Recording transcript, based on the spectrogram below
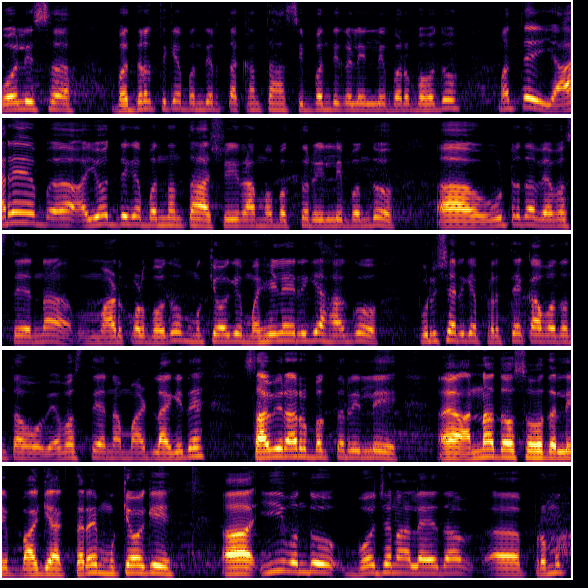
ಪೊಲೀಸ್ ಭದ್ರತೆಗೆ ಬಂದಿರತಕ್ಕಂತಹ ಸಿಬ್ಬಂದಿಗಳು ಇಲ್ಲಿ ಬರಬಹುದು. ಮತ್ತೆ ಯಾರೇ ಅಯೋಧ್ಯೆಗೆ ಬಂದಂತಹ ಶ್ರೀರಾಮ ಭಕ್ತರು ಇಲ್ಲಿ ಬಂದು ಊಟದ ವ್ಯವಸ್ಥೆಯನ್ನು ಮಾಡ್ಕೊಳ್ಬೋದು. ಮುಖ್ಯವಾಗಿ ಮಹಿಳೆಯರಿಗೆ ಹಾಗೂ ಪುರುಷರಿಗೆ ಪ್ರತ್ಯೇಕವಾದಂತಹ ವ್ಯವಸ್ಥೆಯನ್ನು ಮಾಡಲಾಗಿದೆ. ಸಾವಿರಾರು ಭಕ್ತರು ಇಲ್ಲಿ ಅನ್ನದಾಸೋಹದಲ್ಲಿ ಭಾಗಿಯಾಗ್ತಾರೆ. ಮುಖ್ಯವಾಗಿ ಈ ಒಂದು ಭೋಜನಾಲಯದ ಪ್ರಮುಖ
